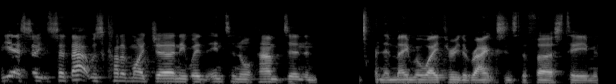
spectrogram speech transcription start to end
yeah. So so that was kind of my journey with into Northampton and and then made my way through the ranks into the first team and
